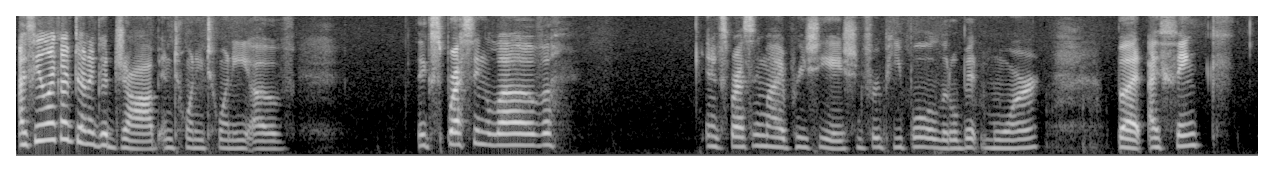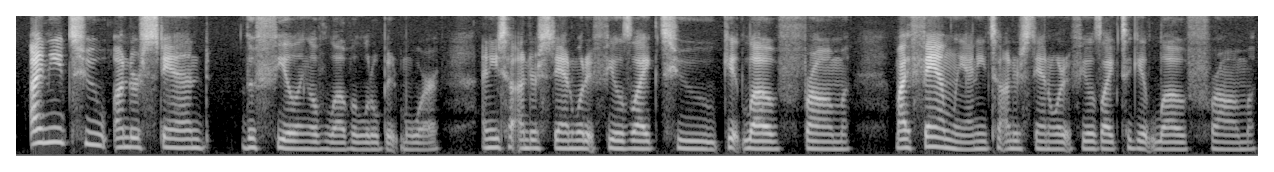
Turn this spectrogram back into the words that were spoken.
I feel like I've done a good job in 2020 of expressing love and expressing my appreciation for people a little bit more. But I think I need to understand the feeling of love a little bit more. I need to understand what it feels like to get love from my family. I need to understand what it feels like to get love from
